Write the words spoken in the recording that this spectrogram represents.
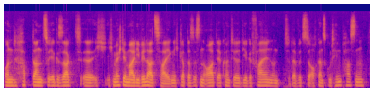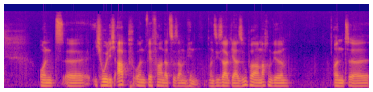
und habe dann zu ihr gesagt, äh, ich, ich möchte dir mal die Villa zeigen. Ich glaube, das ist ein Ort, der könnte dir gefallen und da würdest du auch ganz gut hinpassen. Und äh, ich hole dich ab und wir fahren da zusammen hin. Und sie sagt, ja super, machen wir. Und äh,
